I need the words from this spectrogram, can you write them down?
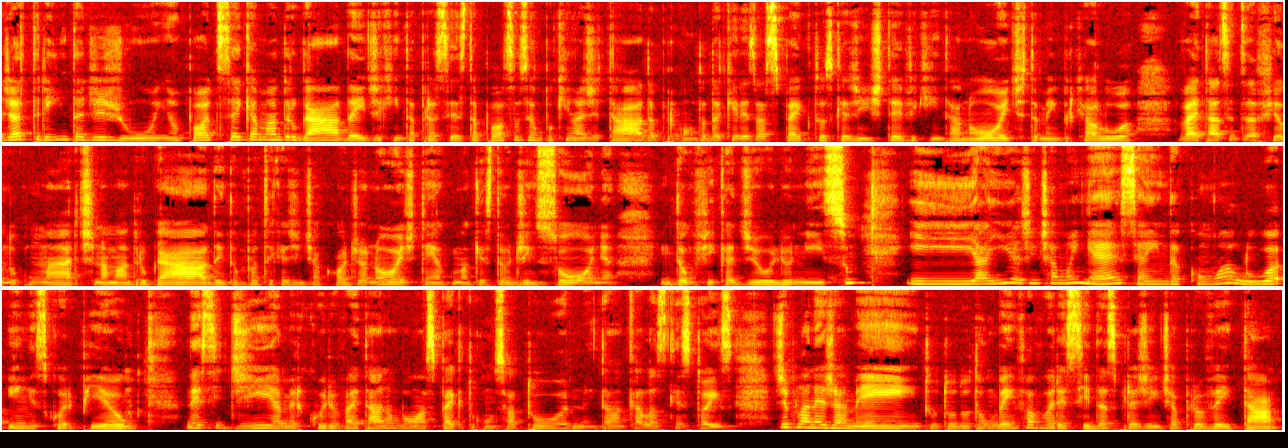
dia 30 de junho, pode ser que a madrugada aí de quinta para sexta possa ser um pouquinho agitada por conta daqueles aspectos que a gente teve quinta noite também, porque a Lua vai estar tá se desafiando com Marte na madrugada, então pode ser que a gente acorde à noite, tenha alguma questão de insônia, então fica de olho nisso. E aí a gente amanhece ainda com a Lua em Escorpião. Nesse dia, Mercúrio vai estar tá num bom aspecto com Saturno, então aquelas questões de planejamento, tudo tão bem favorecidas para a gente aproveitar.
